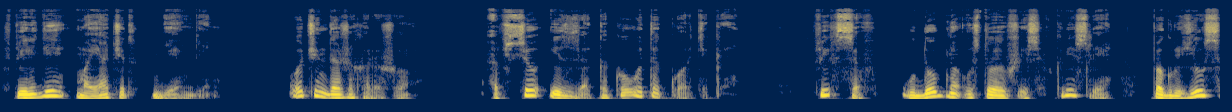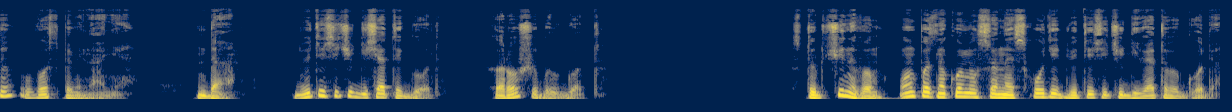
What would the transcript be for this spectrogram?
Впереди маячат деньги. Очень даже хорошо. А все из-за какого-то кортика. Фирсов, удобно устроившись в кресле, погрузился в воспоминания. Да, 2010 год. Хороший был год. С Турчиновым он познакомился на исходе 2009 года.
